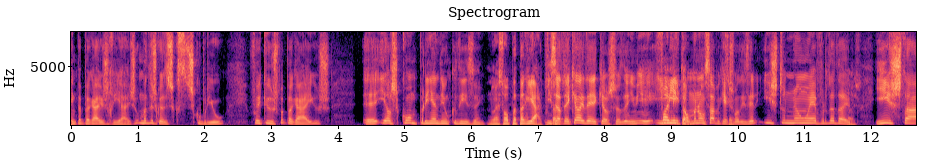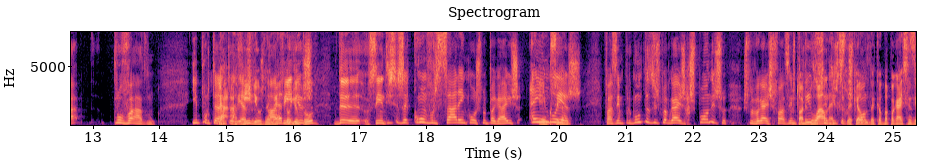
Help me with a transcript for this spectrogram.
em- papagaios reais. Uma das coisas que se descobriu foi que os papagaios eh, eles compreendem o que dizem. Não é só para paguear. portanto. Exato, é aquela ideia que eles imitam, imitam. mas não sabem o que é que Sim. estão a dizer. Isto não é verdadeiro. Pois. E isto está provado. E, portanto, E há- há aliás, vídeos na há net, no vídeos YouTube. de cientistas a conversarem com os papagaios em É inglês. Fazem perguntas e os papagaios respondem, os os papagaios fazem A história pedidos, do Alex, daquele, daquele papagaio cinzento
